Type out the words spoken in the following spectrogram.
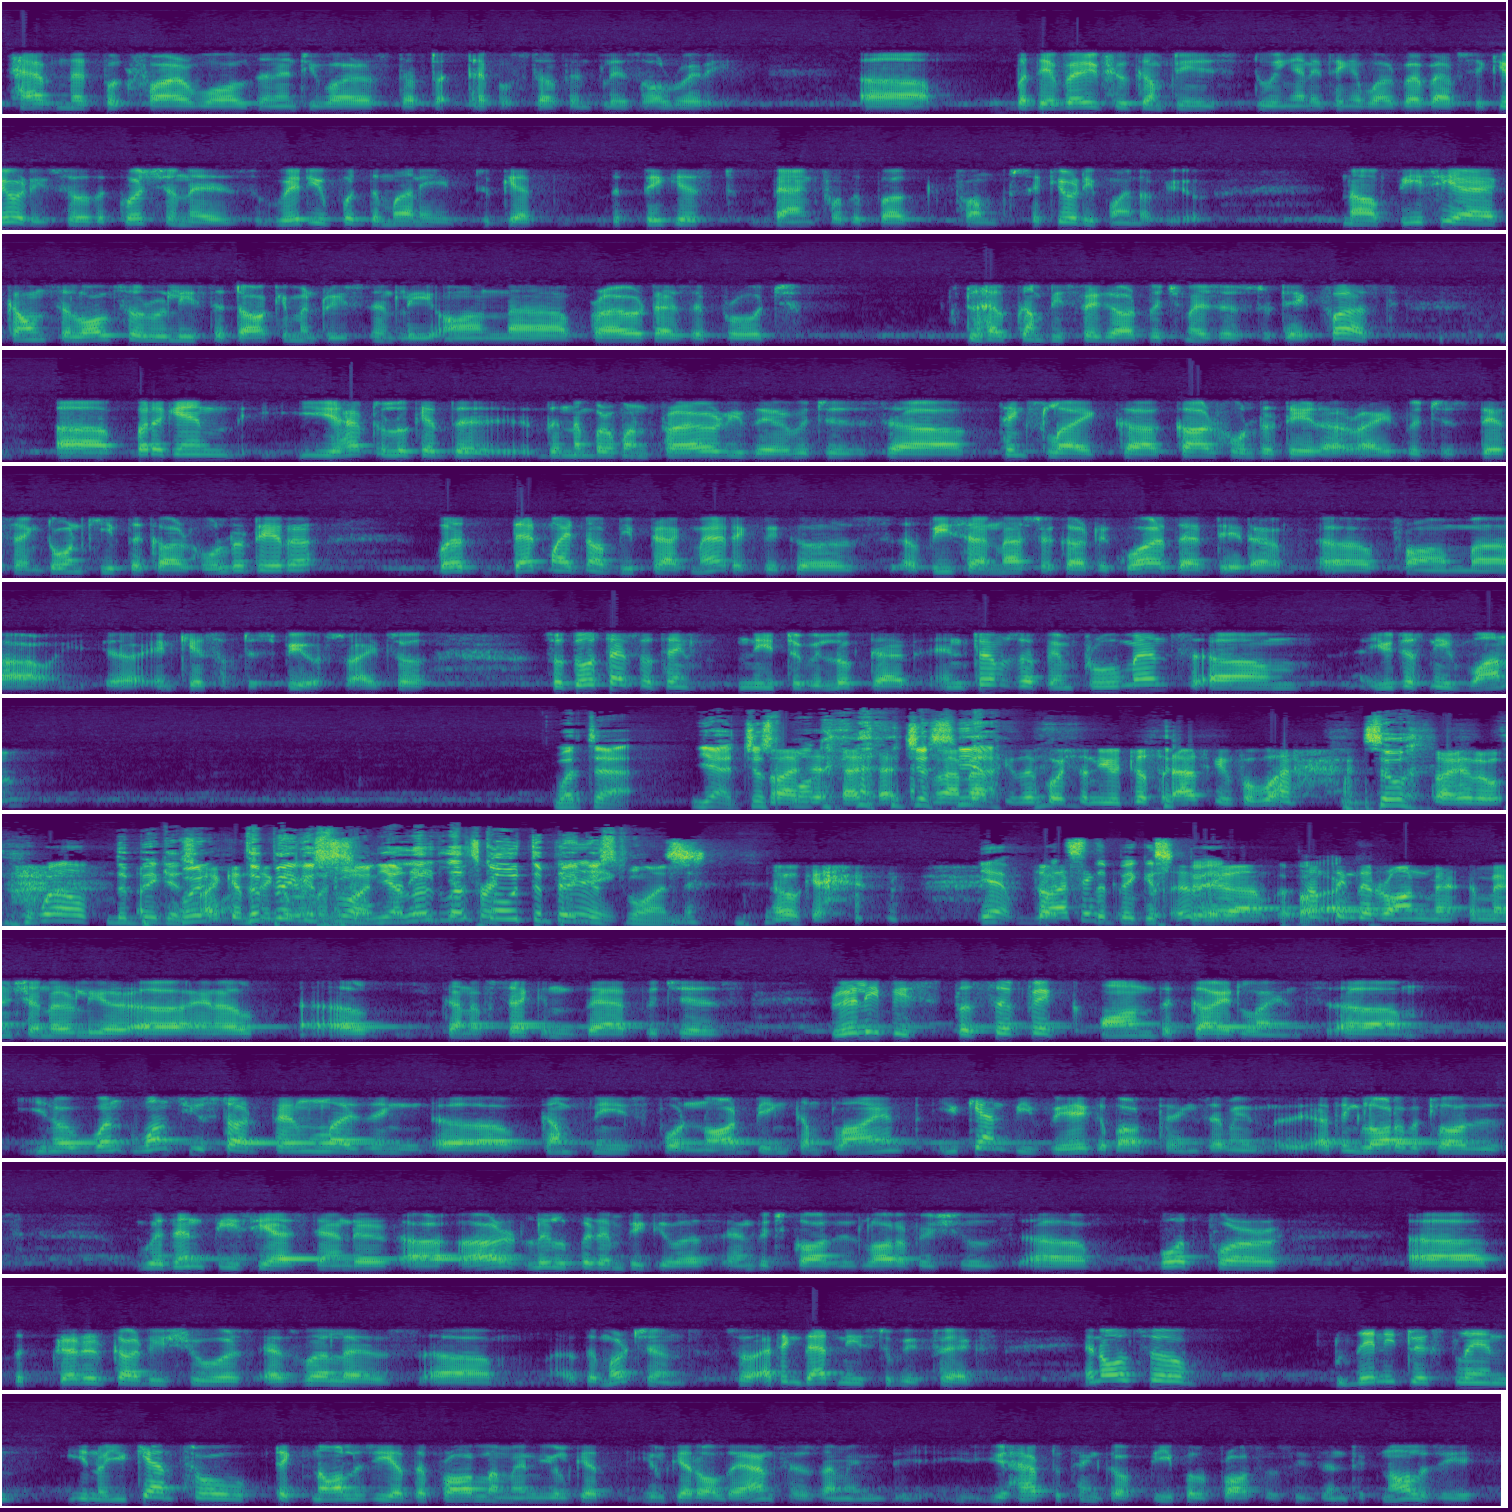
have network firewalls and antivirus stuff, type of stuff in place already. Uh, but there are very few companies doing anything about web app security. So the question is, where do you put the money to get the biggest bang for the buck from security point of view. Now, PCI Council also released a document recently on uh, prioritized approach to help companies figure out which measures to take first. Uh, but again, you have to look at the, the number one priority there, which is uh, things like uh, cardholder data, right? Which is they're saying don't keep the cardholder data, but that might not be pragmatic because Visa and Mastercard require that data uh, from uh, in case of disputes, right? So so those types of things need to be looked at. In terms of improvements, um, you just need one. What's that? Yeah, just one. I, I, just, I'm yeah. asking the question. You're just asking for one. So, well, the biggest one. The biggest one. Yeah, let, us go with the biggest one. okay. Yeah, so what's the biggest thing? Uh, something that Ron mentioned earlier, uh, and I'll, I'll kind of second that, which is really be specific on the guidelines. Um, you know, when, once you start penalizing uh, companies for not being compliant, you can't be vague about things. I mean, I think a lot of the clauses within PCI standard are, are a little bit ambiguous and which causes a lot of issues, uh, both for uh, the credit card issuers as well as um, the merchants. So I think that needs to be fixed. And also, they need to explain. You know, you can't throw technology at the problem and you'll get you'll get all the answers. I mean, you have to think of people, processes, and technology.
